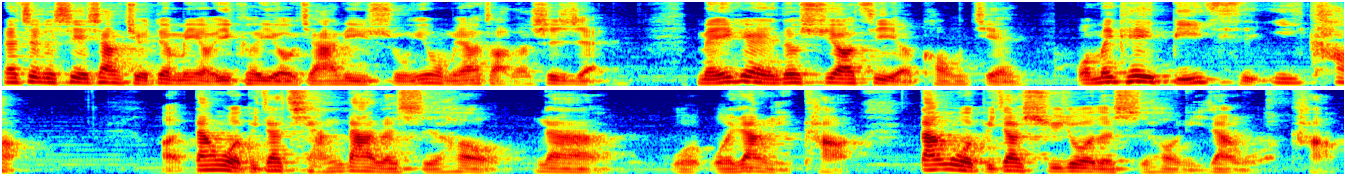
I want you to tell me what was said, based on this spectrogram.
那这个世界上绝对没有一棵尤加利树，因为我们要找的是人。每一个人都需要自己的空间，我们可以彼此依靠。啊，当我比较强大的时候，那我我让你靠；当我比较虚弱的时候，你让我靠。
